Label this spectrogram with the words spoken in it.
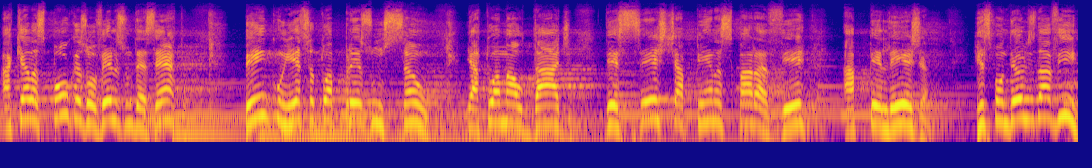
aquelas poucas ovelhas no deserto? Bem conheço a tua presunção e a tua maldade, desceste apenas para ver a peleja. Respondeu-lhes Davi:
